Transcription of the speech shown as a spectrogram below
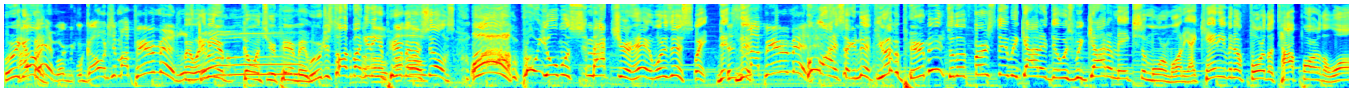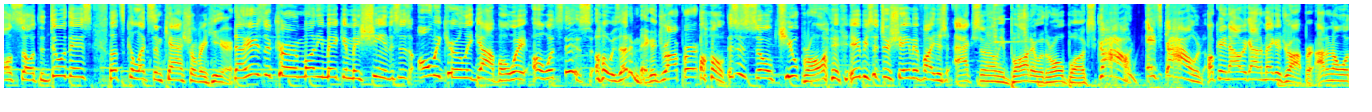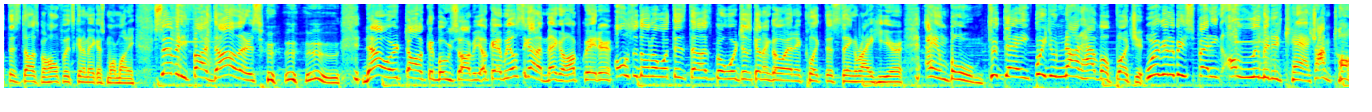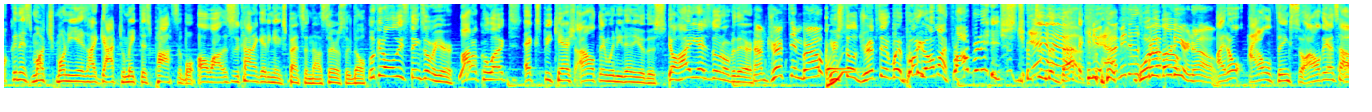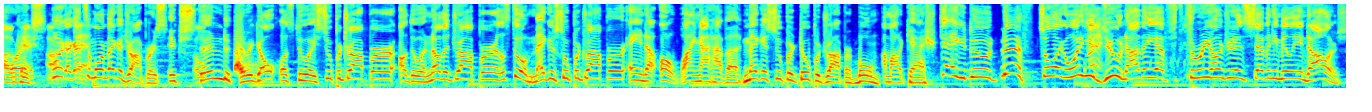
Where, are we going? in. We're, we're going to my pyramid. Wait, Let's what do you mean you're going to your pyramid? We were just talking about getting a pyramid uh-oh. ourselves. Oh, bro, you almost smacked your head. What is this? Wait, Nif, This is Nif, my pyramid. Hold on a second, Nif. You have a pyramid? So the first thing we gotta do is we gotta make some more money. I can't even afford the top part of the wall. So to do this, let's collect some cash over here. Now here's the current money-making machine. This is all we currently got. But wait, oh, what's this? Oh, is that a mega dropper? Oh, this is so cute, bro. It'd be such a shame if I just accidentally bought it with Robux. Gone! It's gone! Okay, now we got a mega dropper. I don't know what this does, but hopefully it's gonna make us more money. $75! now we're talking, Moose Army. Okay, we also got a mega upgrader. Also don't know what this does, but we're just gonna go ahead and click this thing right here. And boom! Today, we do not have a budget. We're gonna be spending unlimited cash. I'm talking as much money as I got to make this possible. Oh, wow, this is kind of getting expensive now. Seriously, though. Look at all these things over here. Auto collect, XP cash. I don't think we need any of this. Yo, how are you guys doing over there? I'm drifting, bro. You're still drifting? Wait, bro, you're on my property? You just drifted in the back? Can you add me to this What property about- or no? I don't I don't think so. I don't think that's how Oh, it okay. works. All Look, right, I got some more mega droppers. Extend. There we go. Let's do a super dropper. I'll do another dropper. Let's do a mega super dropper. And uh, oh, why not have a mega super duper dropper? Boom. I'm out of cash. Dang it, dude. Niff. So like what do you do now that you have $370 million?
